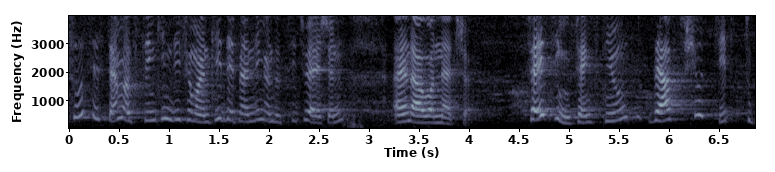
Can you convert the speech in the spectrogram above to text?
two systems of thinking differently depending on the situation and our nature. Facing fake news, there are few tips to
